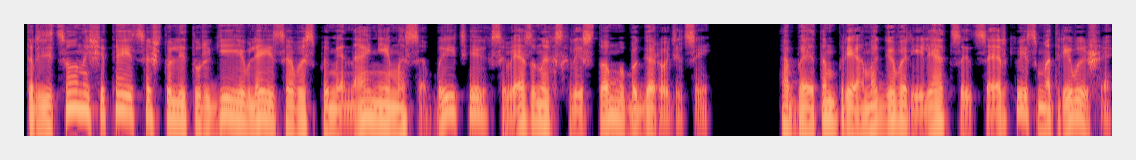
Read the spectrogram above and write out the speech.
Традиционно считается, что литургия является воспоминанием о событиях, связанных с Христом и Богородицей. Об этом прямо говорили отцы церкви, смотри выше.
